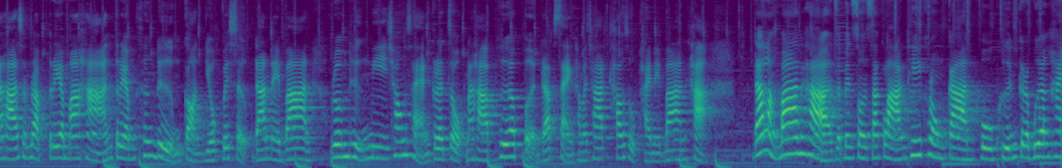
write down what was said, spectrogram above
นะคะสำหรับเตรียมอาหารเตรียมเครื่องดื่มก่อนยกไปเสิร์ฟด้านในบ้าน รวมถึงมีช่องแสงกระจกนะคะ เพื่อเปิดรับแสงธรรมชาติเข้าสู่ภายในบ้านค่ะ ด้านหลังบ้านค่ะ จะเป็นโซนซักล้างที่โครงการปูพื้นกระเบื้องให้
